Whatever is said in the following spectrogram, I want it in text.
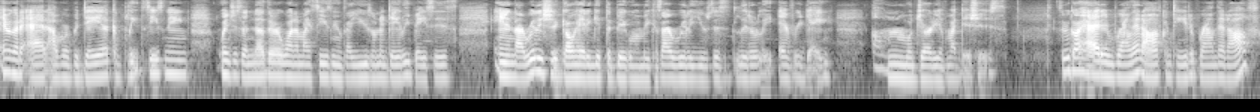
And we're going to add our Badia Complete Seasoning, which is another one of my seasonings I use on a daily basis. And I really should go ahead and get the big one because I really use this literally every day on the majority of my dishes. So we go ahead and brown that off, continue to brown that off.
